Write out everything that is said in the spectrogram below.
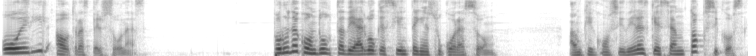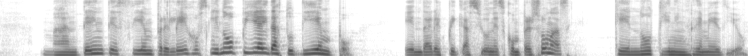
o herir a otras personas por una conducta de algo que sienten en su corazón. Aunque consideres que sean tóxicos, mantente siempre lejos y no pierdas tu tiempo en dar explicaciones con personas que no tienen remedio.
